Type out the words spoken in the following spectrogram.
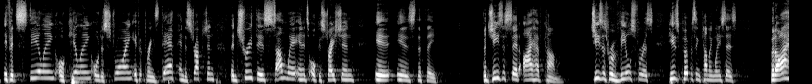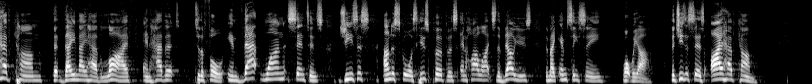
If it's stealing or killing or destroying, if it brings death and destruction, then truth is somewhere in its orchestration is the thief. But Jesus said, I have come Jesus reveals for us his purpose in coming when he says, But I have come that they may have life and have it to the full. In that one sentence, Jesus underscores his purpose and highlights the values that make MCC what we are. That Jesus says, I have come.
